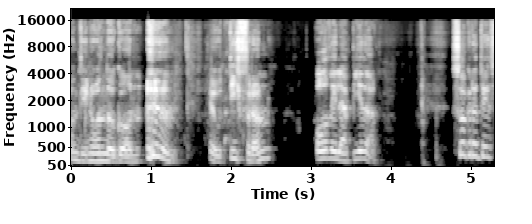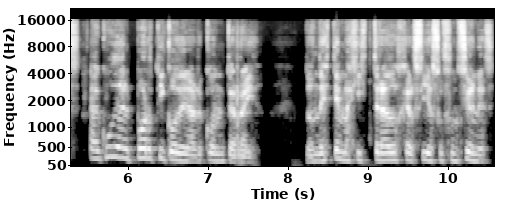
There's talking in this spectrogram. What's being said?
Continuando con Eutífron o de la piedad. Sócrates acude al pórtico del arconte rey. donde este magistrado ejercía sus funciones,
